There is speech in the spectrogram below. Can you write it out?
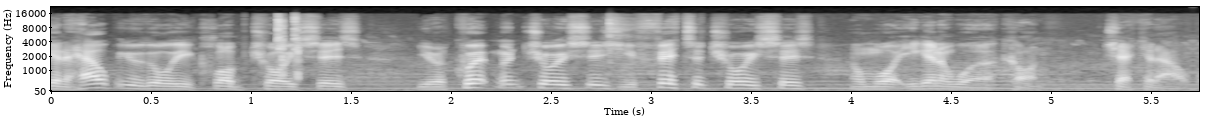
It's gonna help you with all your club choices, your equipment choices, your fitter choices, and what you're gonna work on. Check it out.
